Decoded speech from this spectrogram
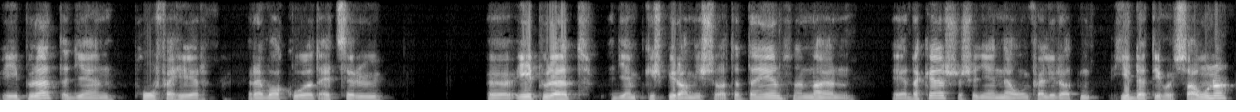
épület, egy ilyen hófehérre vakolt, egyszerű épület, egy ilyen kis piramissal a tetején, nagyon érdekes, és egy ilyen neon felirat hirdeti, hogy sauna,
